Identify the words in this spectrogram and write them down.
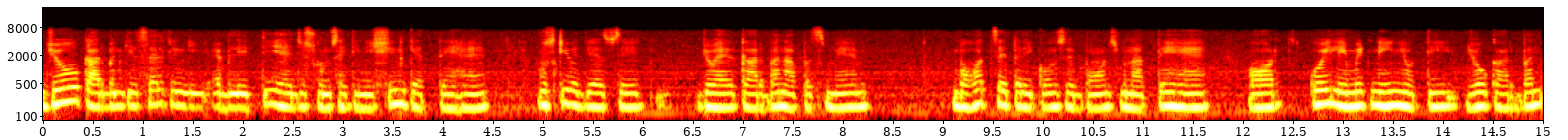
जो कार्बन की सेल्फ लिंकिंग एबिलिटी है जिसको हम सेटिनेशन कहते हैं उसकी वजह से जो है कार्बन आपस में बहुत से तरीक़ों से बॉन्ड्स बनाते हैं और कोई लिमिट नहीं होती, जो कार्बन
